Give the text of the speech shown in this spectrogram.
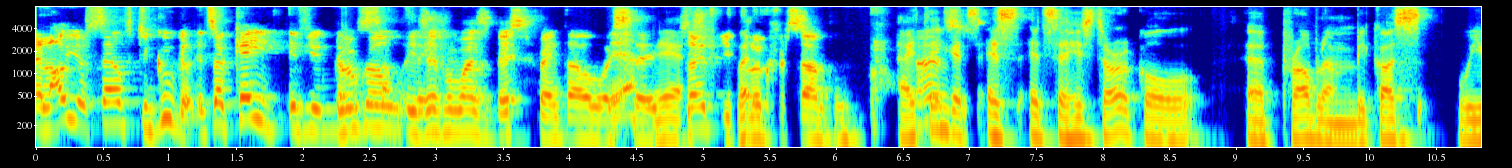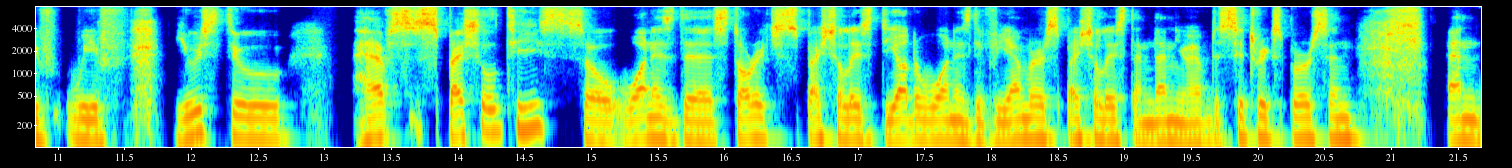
allow yourself to Google. It's okay if you know Google something. is everyone's best friend. I always yeah. say. Yeah. So you look for something. I think it's it's it's a historical uh, problem because we've we've used to have specialties. So one is the storage specialist, the other one is the VMware specialist, and then you have the Citrix person. And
